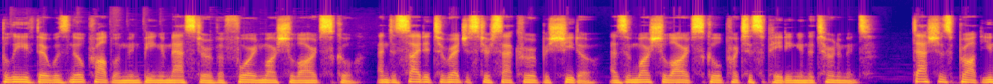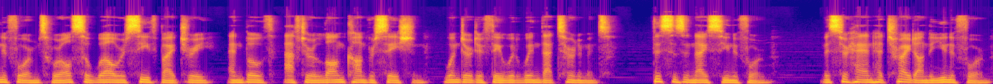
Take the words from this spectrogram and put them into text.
believed there was no problem in being a master of a foreign martial arts school, and decided to register Sakura Bushido as a martial arts school participating in the tournament. Dash's brought uniforms were also well received by Dre, and both, after a long conversation, wondered if they would win that tournament. This is a nice uniform. Mr. Han had tried on the uniform,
